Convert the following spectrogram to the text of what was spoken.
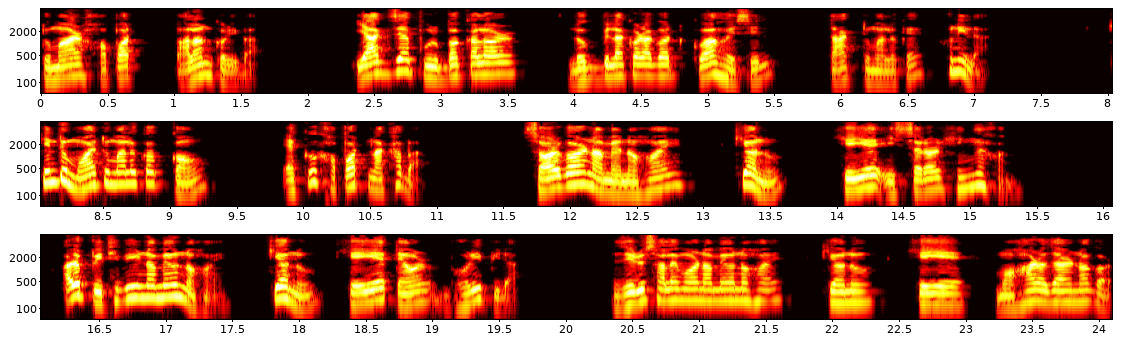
তোমাৰ শপত পালন কৰিবা। ইয়াক যে পূৰ্বকালৰ লোকবিলাকৰ আগত কোৱা হৈছিল তাক তোমালোকে শুনিলা। কিন্তু মই তোমালোকক কওঁ একো শপত নাখাবা। স্বৰ্গৰ নামে নহয় কিয়নো সেয়ে ঈশ্বৰৰ সিংহাসন। আৰু পৃথিৱীৰ নামেও নহয় কিয়নো সেয়ে তেওঁৰ ভৰি পীড়া। জিৰচালেমৰ নামেও নহয় কিয়নো সেয়ে মহাৰজাৰ নগৰ।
